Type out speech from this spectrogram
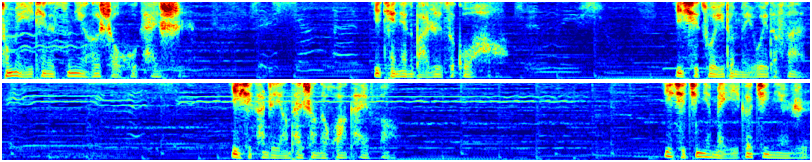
从每一天的思念和守护开始，一天天的把日子过好，一起做一顿美味的饭，一起看着阳台上的花开放，一起纪念每一个纪念日，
